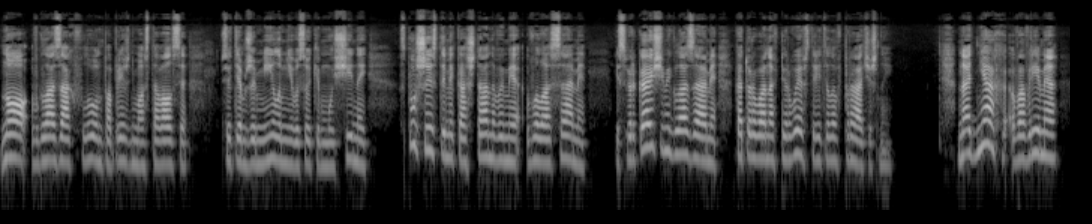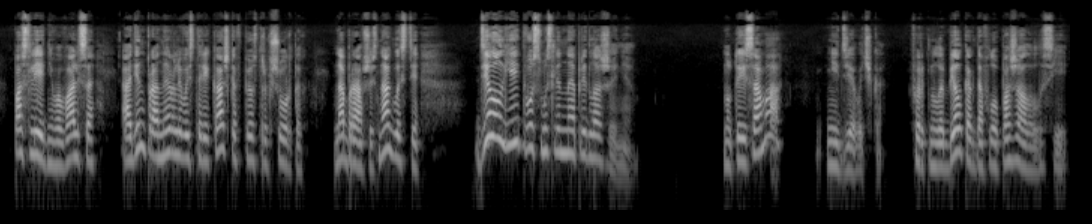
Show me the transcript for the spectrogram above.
Но в глазах Фло он по-прежнему оставался все тем же милым невысоким мужчиной с пушистыми каштановыми волосами и сверкающими глазами, которого она впервые встретила в прачечной. На днях, во время последнего вальса, один пронырливый старикашка в пестрых шортах, набравшись наглости, делал ей двусмысленное предложение. «Ну ты и сама не девочка», — фыркнула Бел, когда Фло пожаловалась ей.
